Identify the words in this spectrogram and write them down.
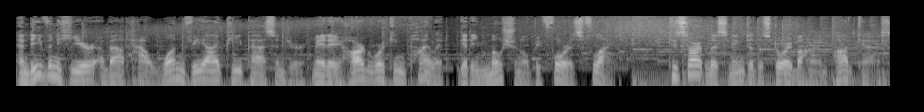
And even hear about how one VIP passenger made a hardworking pilot get emotional before his flight. To start listening to the Story Behind podcast,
